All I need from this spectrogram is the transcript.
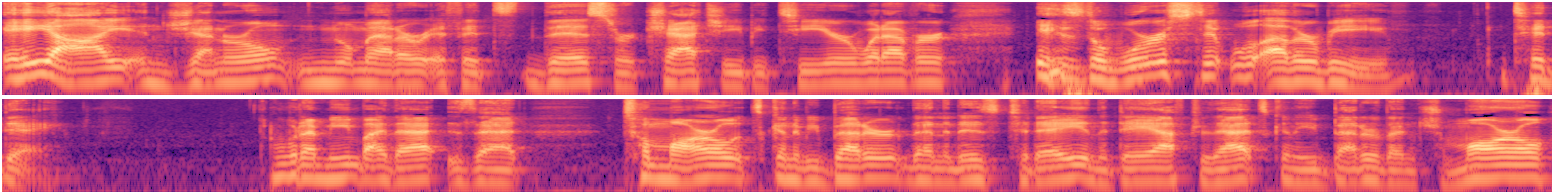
ai in general no matter if it's this or chat gpt or whatever is the worst it will ever be today. What I mean by that is that tomorrow it's going to be better than it is today, and the day after that it's going to be better than tomorrow.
